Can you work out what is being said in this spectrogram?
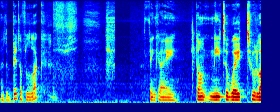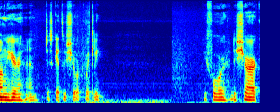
With a bit of luck. I think I don't need to wait too long here and just get to shore quickly. Before the shark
